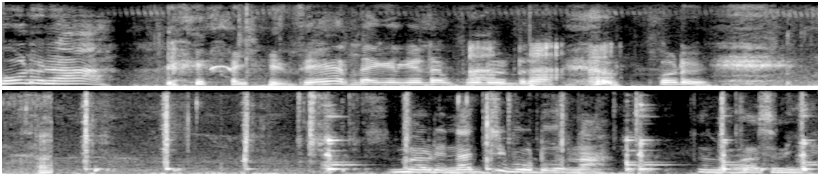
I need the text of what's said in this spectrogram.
போடுண்ணா. சேர்னாங்க கேட்டால் போட்டு விட்றேன் போடு. சும்மா அப்படி நச்சு போட்டுக்கிறேண்ணா. நல்ல வாசனைக்கு.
